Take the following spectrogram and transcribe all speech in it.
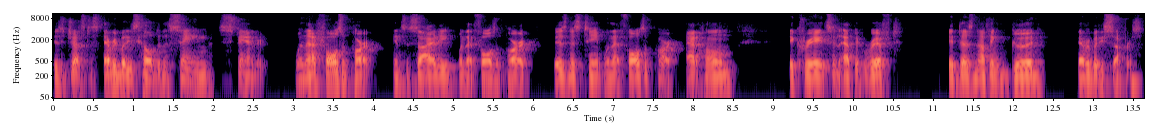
is justice. Everybody's held to the same standard. When that falls apart in society, when that falls apart, business team, when that falls apart at home, it creates an epic rift. It does nothing good. Everybody suffers.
